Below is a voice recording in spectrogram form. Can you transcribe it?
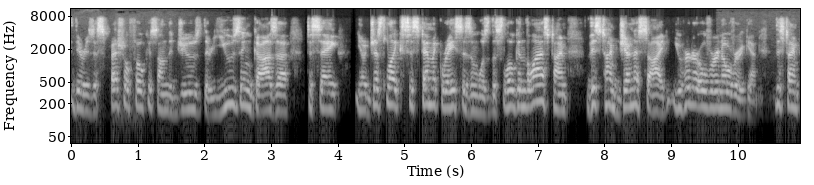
there is a special focus on the Jews. They're using Gaza to say you know, just like systemic racism was the slogan the last time, this time genocide, you heard her over and over again. This time,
